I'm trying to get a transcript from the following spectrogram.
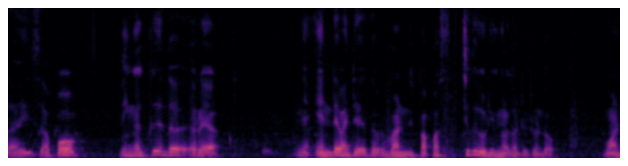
ഗൈസ് അപ്പോൾ നിങ്ങൾക്ക് എന്താ പറയുക എന്റെ മറ്റേ എന്താ പറയുക വൺ ഫസ്റ്റ് വീഡിയോ നിങ്ങൾ കണ്ടിട്ടുണ്ടോ? വൺ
